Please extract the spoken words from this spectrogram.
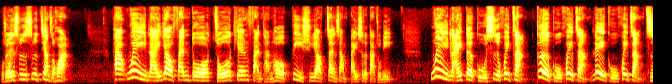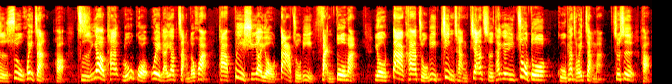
我昨天是不是是不是这样子画？它未来要翻多，昨天反弹后必须要站上白色的大主力，未来的股市会涨。个股会涨，类股会涨，指数会涨，哈，只要它如果未来要涨的话，它必须要有大主力反多嘛，有大咖主力进场加持，它愿意做多，股票才会涨嘛，是不是？好，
